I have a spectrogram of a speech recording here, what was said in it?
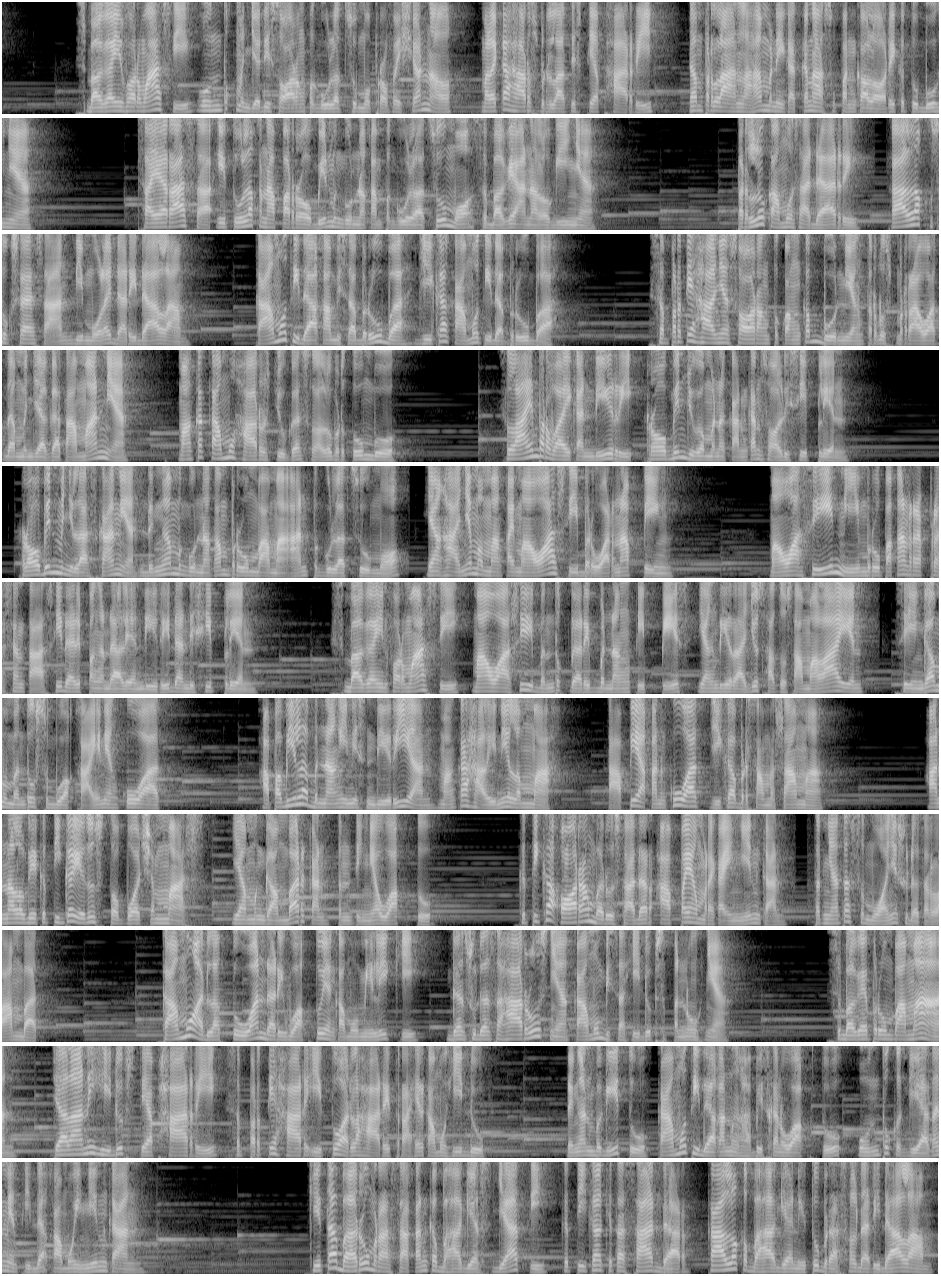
Sebagai informasi, untuk menjadi seorang pegulat sumo profesional, mereka harus berlatih setiap hari dan perlahan-lahan meningkatkan asupan kalori ke tubuhnya. Saya rasa itulah kenapa Robin menggunakan pegulat sumo sebagai analoginya. Perlu kamu sadari, kalau kesuksesan dimulai dari dalam. Kamu tidak akan bisa berubah jika kamu tidak berubah. Seperti halnya seorang tukang kebun yang terus merawat dan menjaga tamannya, maka kamu harus juga selalu bertumbuh. Selain perbaikan diri, Robin juga menekankan soal disiplin. Robin menjelaskannya dengan menggunakan perumpamaan pegulat sumo yang hanya memakai mawasi berwarna pink. Mawasi ini merupakan representasi dari pengendalian diri dan disiplin. Sebagai informasi, mawasi dibentuk dari benang tipis yang dirajut satu sama lain sehingga membentuk sebuah kain yang kuat. Apabila benang ini sendirian, maka hal ini lemah, tapi akan kuat jika bersama-sama. Analogi ketiga yaitu stopwatch emas yang menggambarkan pentingnya waktu. Ketika orang baru sadar apa yang mereka inginkan, ternyata semuanya sudah terlambat. Kamu adalah tuan dari waktu yang kamu miliki, dan sudah seharusnya kamu bisa hidup sepenuhnya. Sebagai perumpamaan, jalani hidup setiap hari seperti hari itu adalah hari terakhir kamu hidup. Dengan begitu, kamu tidak akan menghabiskan waktu untuk kegiatan yang tidak kamu inginkan kita baru merasakan kebahagiaan sejati ketika kita sadar kalau kebahagiaan itu berasal dari dalam.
